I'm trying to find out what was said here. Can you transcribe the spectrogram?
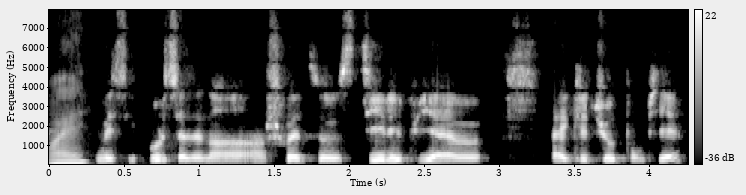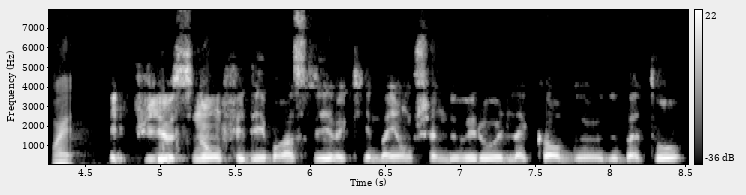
Ouais. Mais c'est cool, ça donne un, un chouette euh, style. Et puis il y a euh, avec les tuyaux de pompier. Ouais. Et puis euh, sinon on fait des bracelets avec les maillons de chaîne de vélo et de la corde de, de bateau.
